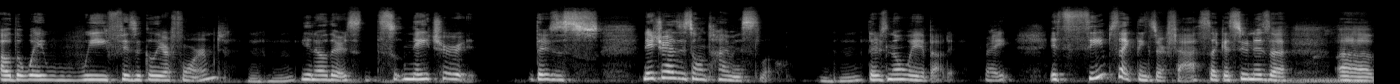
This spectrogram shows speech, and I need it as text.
oh the way we physically are formed Mhm. you know there's nature there's this, nature has its own time is slow. Mhm. there's no way about it right? It seems like things are fast. Like as soon as a uh,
